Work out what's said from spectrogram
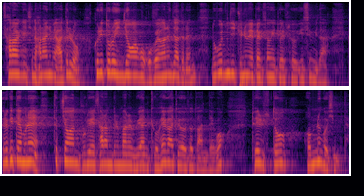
살아계신 하나님의 아들로 그리스도로 인정하고 고백하는 자들은 누구든지 주님의 백성이 될 수 있습니다. 그렇기 때문에 특정한 부류의 사람들만을 위한 교회가 되어서도 안 되고 될 수도 없는 것입니다.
